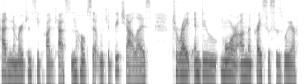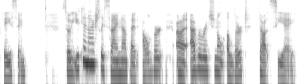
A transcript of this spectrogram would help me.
had an emergency podcast in the hopes that we could reach allies to write and do more on the crises we are facing. So you can actually sign up at Albert uh, aboriginalalert.ca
